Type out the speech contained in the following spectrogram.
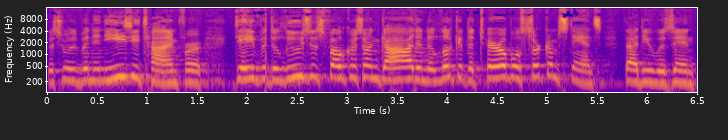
This would have been an easy time for David to lose his focus on God and to look at the terrible circumstance that he was in,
